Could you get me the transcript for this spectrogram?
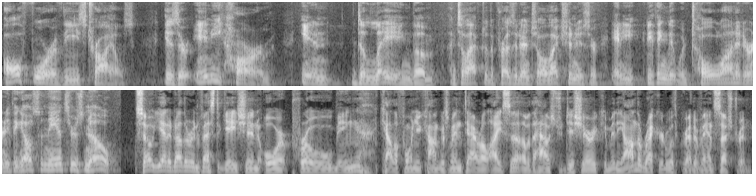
All four of these trials, is there any harm in delaying them until after the presidential election? Is there any, anything that would toll on it or anything else? And the answer is no. So, yet another investigation or probing. California Congressman Darrell Issa of the House Judiciary Committee on the record with Greta Van Susteren.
